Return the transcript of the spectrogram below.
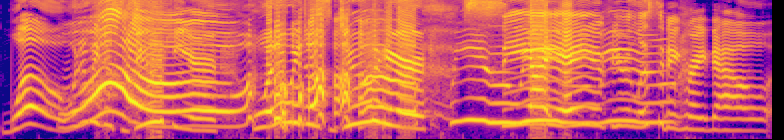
Whoa, what did we just do here? What did we just do here? CIA, if you're listening right now,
